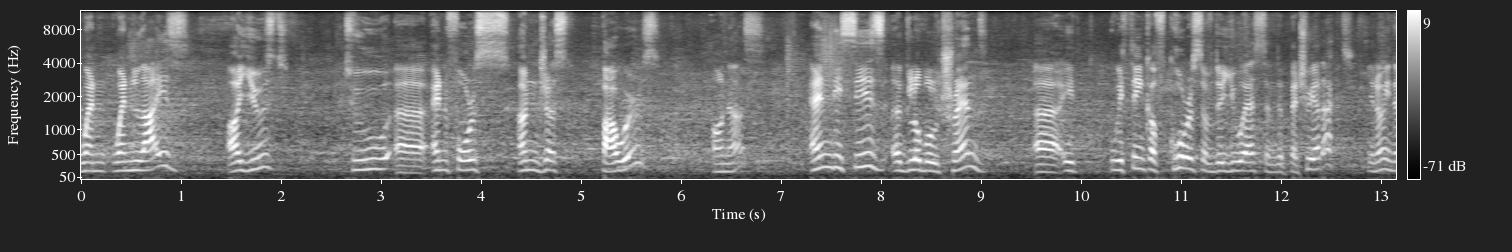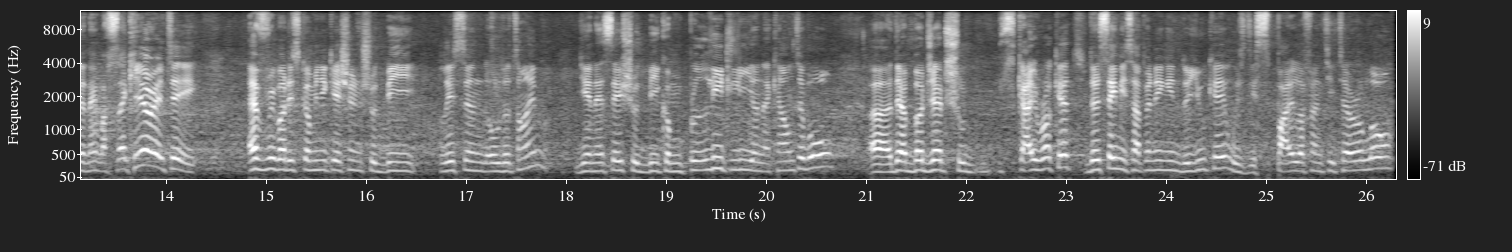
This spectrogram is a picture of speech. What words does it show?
when, when lies are used to uh, enforce unjust powers on us. And this is a global trend. Uh, it, we think, of course, of the US and the Patriot Act, you know, in the name of security. Everybody's communication should be listened all the time. The NSA should be completely unaccountable. Uh, their budget should skyrocket. The same is happening in the UK with this pile of anti-terror law.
